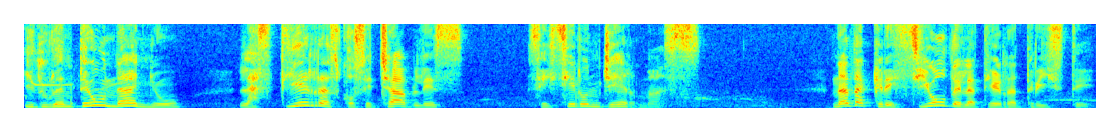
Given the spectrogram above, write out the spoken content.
Y durante un año, las tierras cosechables se hicieron yermas. Nada creció de la tierra triste.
